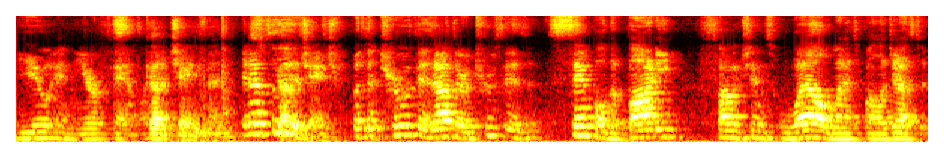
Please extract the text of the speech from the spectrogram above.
you and your family. It's got to change, man. It It's absolutely got to change. But the truth is out there. The truth is simple. The body functions well when it's well adjusted.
